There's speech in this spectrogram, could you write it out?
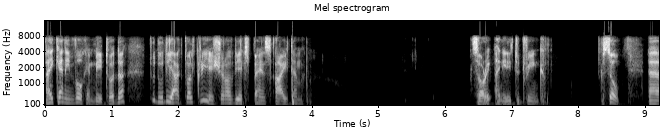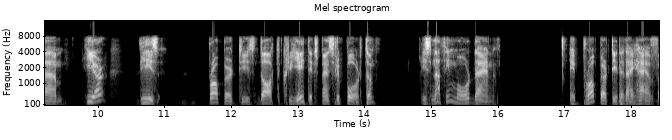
I can invoke a method to do the actual creation of the expense item. Sorry, I needed to drink. So um, here, these properties dot create expense report is nothing more than a property that I have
